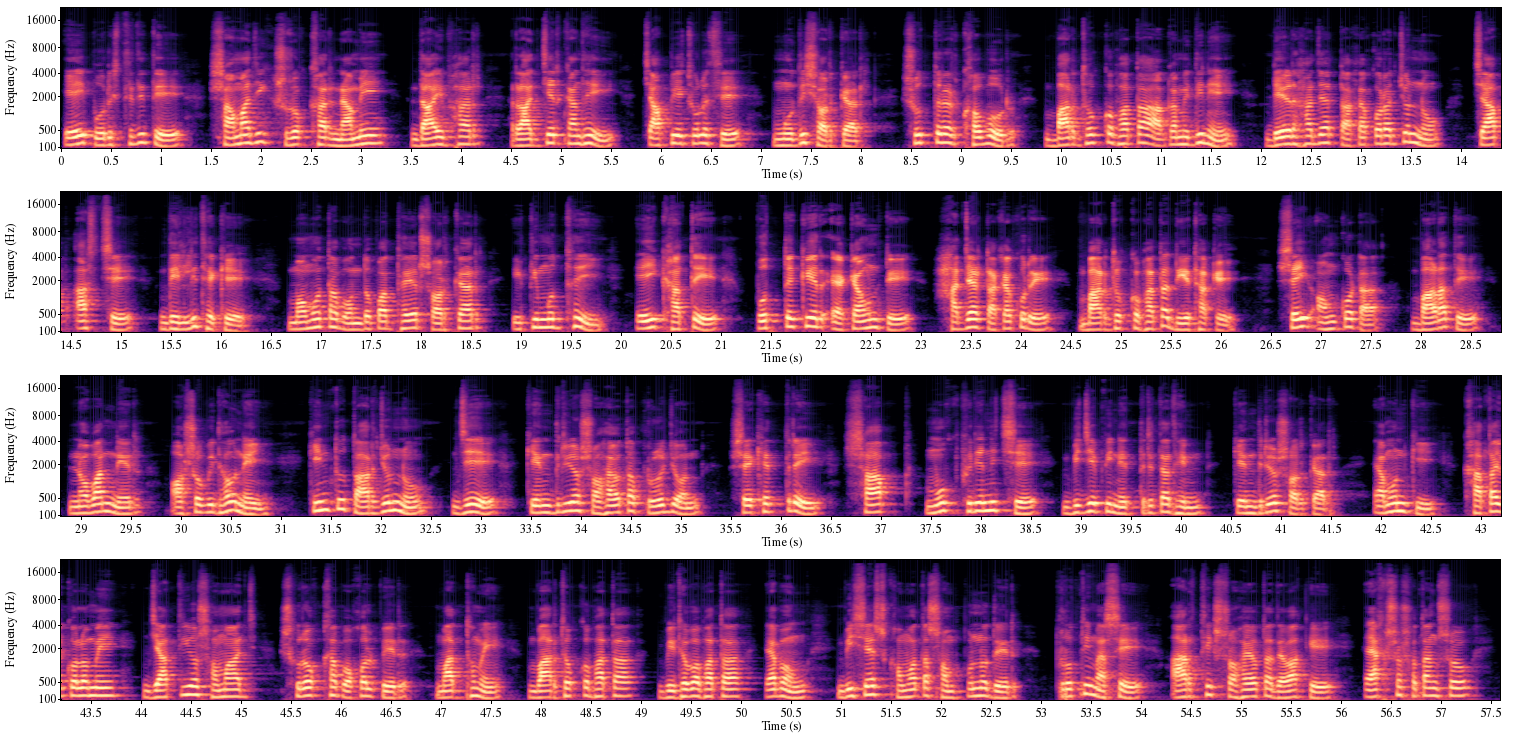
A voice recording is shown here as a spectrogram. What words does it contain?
এই পরিস্থিতিতে সামাজিক সুরক্ষার নামে দায়ভার রাজ্যের কাঁধেই চাপিয়ে চলেছে মোদী সরকার। সূত্রের খবর, বার্ধক্য ভাতা আগামী দিনে দেড় হাজার টাকা করার জন্য চাপ আসছে দিল্লি থেকে। মমতা বন্দ্যোপাধ্যায়ের সরকার ইতিমধ্যেই এই খাতে প্রত্যেকের অ্যাকাউন্টে হাজার টাকা করে বার্ধক্য ভাতা দিয়ে থাকে। সেই অঙ্কটা বাড়াতে নবান্নের অসুবিধাও নেই। কিন্তু তার জন্য যে কেন্দ্রীয় সহায়তা প্রয়োজন, সেক্ষেত্রেই সাপ মুখ ফিরে নিচ্ছে বিজেপি নেতৃত্বাধীন কেন্দ্রীয় সরকার। এমনকি খাতায় কলমে জাতীয় সমাজ সুরক্ষা প্রকল্পের মাধ্যমে বার্ধক্য ভাতা, বিধবা ভাতা এবং বিশেষ ক্ষমতা সম্পন্নদের প্রতি মাসে আর্থিক সহায়তা দেওয়াকে একশো শতাংশ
